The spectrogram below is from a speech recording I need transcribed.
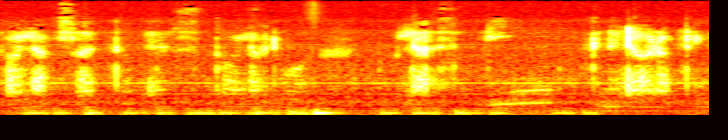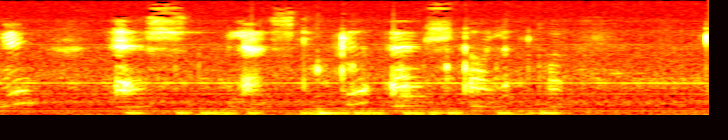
tolak 1 S tolak 2 plus B kena darab dengan S plus 3 S tolak 2 ok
